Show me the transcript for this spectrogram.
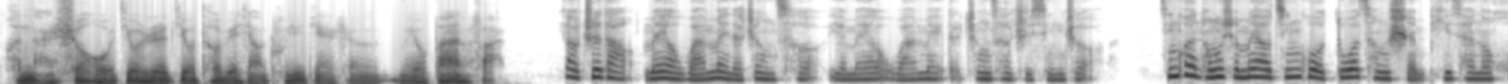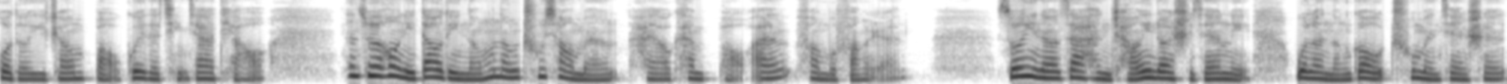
很难受，就是就特别想出去健身，没有办法。要知道，没有完美的政策，也没有完美的政策执行者。尽管同学们要经过多层审批才能获得一张宝贵的请假条，但最后你到底能不能出校门，还要看保安放不放人。所以呢，在很长一段时间里，为了能够出门健身，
